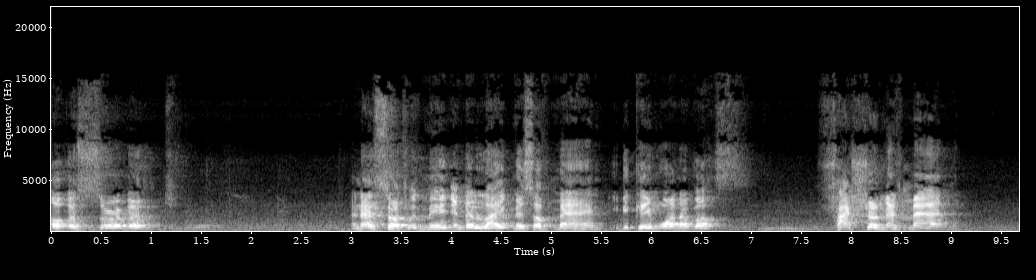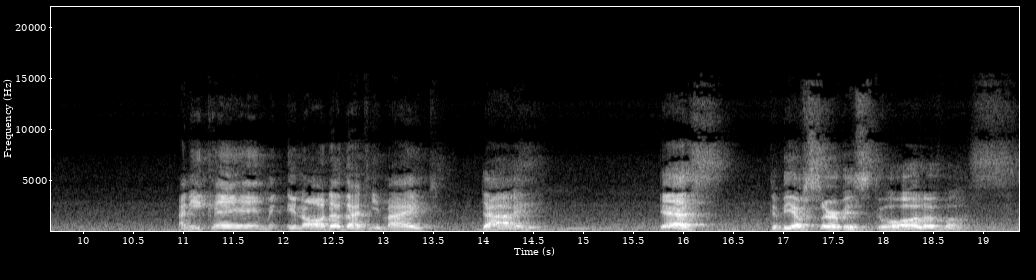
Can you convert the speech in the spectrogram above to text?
of a servant. And as such was made in the likeness of man, he became one of us, fashioned as man, And he came in order that he might die. Yes, to be of service to all of us,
